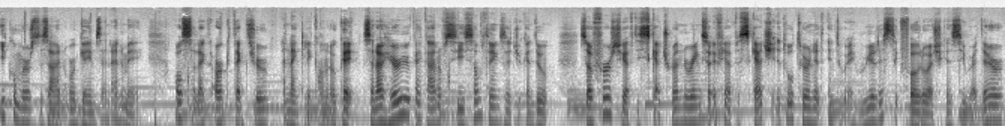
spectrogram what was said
e-commerce design or games and anime. I'll select architecture and then click on OK. So now here you can kind of see some things that you can do. So first you have the sketch rendering, so if you have a sketch it will turn it into a realistic photo as you can see right there.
